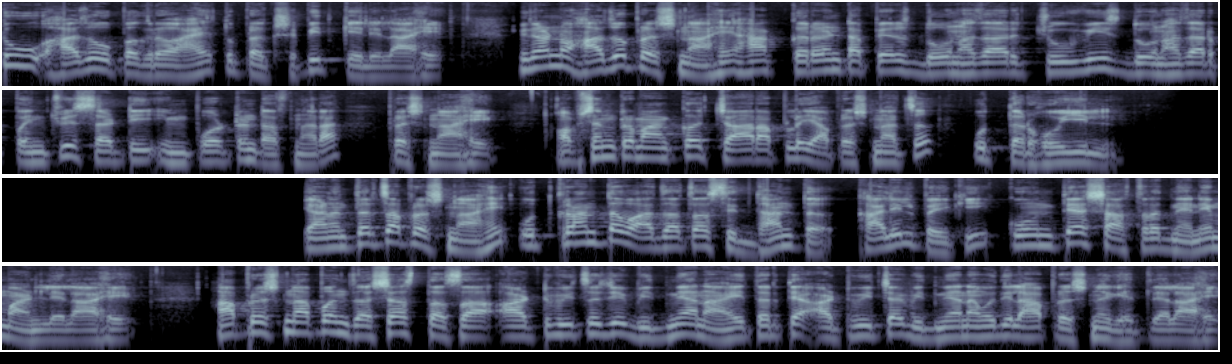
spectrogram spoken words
टू हा जो उपग्रह आहे तो प्रक्षेपित केलेला आहे. मित्रांनो हा जो प्रश्न आहे हा करंट अफेअर्स दोन हजार चोवीस दोन हजार पंचवीससाठी इम्पॉर्टंट असणारा प्रश्न आहे. ऑप्शन क्रमांक चार आपलं या प्रश्नाचं उत्तर होईल. यानंतरचा प्रश्न आहे उत्क्रांतवादाचा सिद्धांत खालीलपैकी कोणत्या शास्त्रज्ञाने मांडलेला आहे? हा प्रश्न आपण जशाच तसा आठवीचं जे विज्ञान आहे तर त्या आठवीच्या विज्ञानामधील हा प्रश्न घेतलेला आहे.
